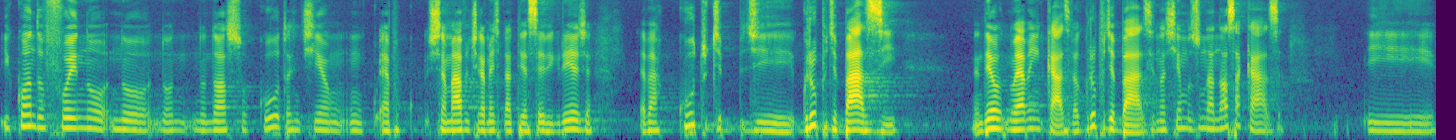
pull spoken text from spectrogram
e quando foi no, no, no, no nosso culto, a gente tinha um, um era, chamava antigamente na terceira igreja, era culto de, de, grupo de base, entendeu? Não era em casa, era grupo de base. Nós tínhamos um na nossa casa. E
